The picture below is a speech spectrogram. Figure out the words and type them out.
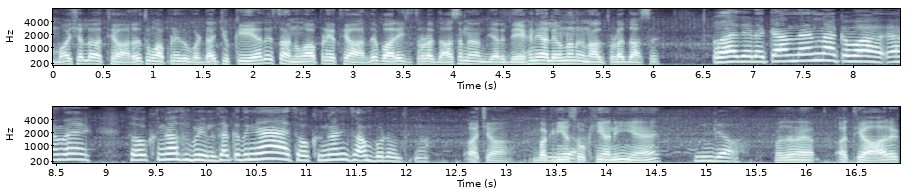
ਮਾਸ਼ਾਅੱਲਾ ਹਥਿਆਰ ਤੂੰ ਆਪਣੇ ਤੋਂ ਵੱਡਾ ਚੁੱਕੀ ਹੈ ਤੇ ਸਾਨੂੰ ਆਪਣੇ ਹਥਿਆਰ ਦੇ ਬਾਰੇ ਚ ਥੋੜਾ ਦੱਸ ਨਾ ਯਾਰ ਦੇਖਣੇ ਵਾਲੇ ਉਹਨਾਂ ਨੂੰ ਨਾਲ ਥੋੜਾ ਦੱਸ। ਵਾ ਜਿਹੜੇ ਕਹਿੰਦੇ ਨੇ ਕਿ ਵਾ ਐਵੇਂ ਸੌਖੀਆਂ ਸੰਭੀਲ ਸਕਦੀਆਂ ਸੌਖੀਆਂ ਨਹੀਂ ਸੰਭਲ ਹੁੰਦੀਆਂ ਅੱਛਾ ਬੱਕਰੀਆਂ ਸੌਖੀਆਂ ਨਹੀਂ ਐ। ਜਾ ਮਤਲਬ ਹਥਿਆਰ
